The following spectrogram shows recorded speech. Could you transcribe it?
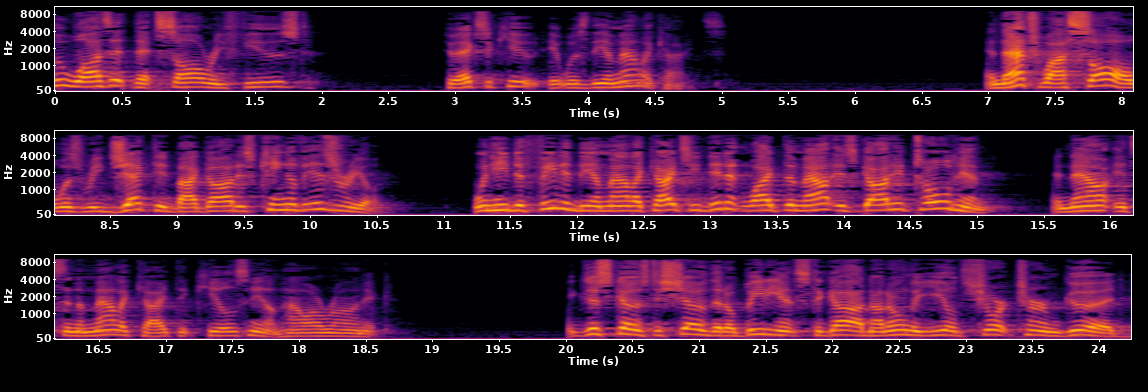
Who was it that Saul refused to execute? It was the Amalekites. And that's why Saul was rejected by God as king of Israel. When he defeated the Amalekites, he didn't wipe them out as God had told him. And now it's an Amalekite that kills him. How ironic. It just goes to show that obedience to God not only yields short term good,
